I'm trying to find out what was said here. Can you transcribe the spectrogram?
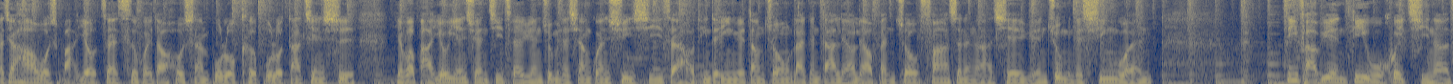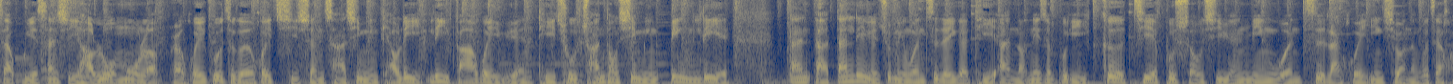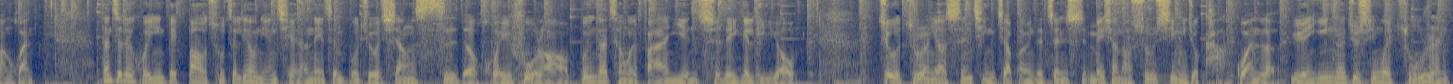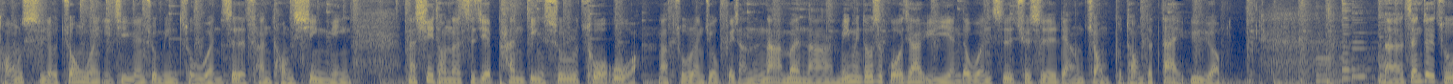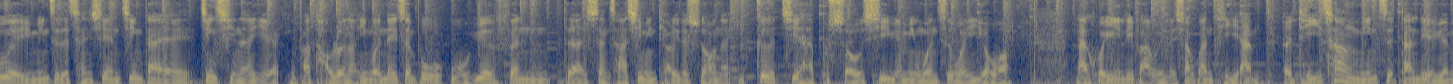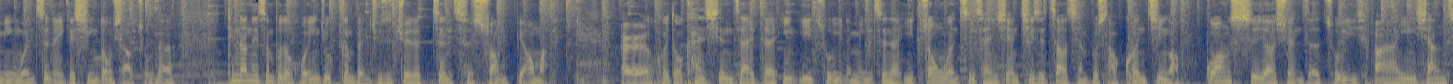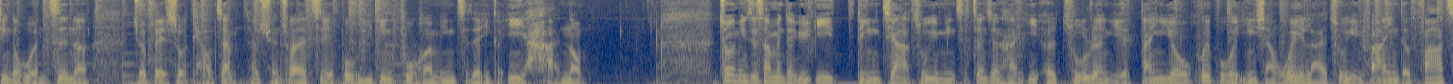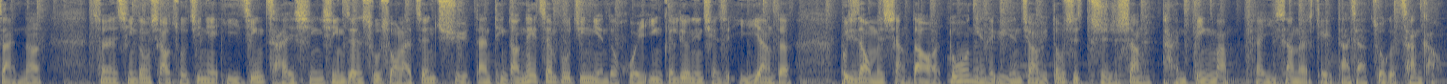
家好，我是巴尤，再次回到后山部落克部落大件事，也把巴尤严选几则原住民的相关讯息，在好听的音乐当中来跟大家聊聊本周发生了哪些原住民的新闻。立法院第五会期呢，在五月三十一号落幕了，而回顾这个会期审查姓名条例，立法委员提出传统姓名并列。单啊单列原住民文字的一个提案呢，内政部以各界不熟悉原民文字来回应，希望能够再缓缓。但这类回应被爆出，在六年前呢，内政部就有相似的回复了哦，不应该成为法案延迟的一个理由。就有族人要申请教保员的真实，没想到输入姓名就卡关了。原因呢，就是因为族人同时有中文以及原住民族文字的传统姓名。那系统呢，直接判定输入错误，那族人就非常的纳闷啦，明明都是国家语言的文字，却是两种不同的待遇哦。呃，针对主委名字的呈现，近代近期呢也引发讨论了，因为内政部五月份在审查姓名条例的时候呢，以各界还不熟悉原名文字为由啊。来回应立法委员的相关提案，而提倡名字单列原名文字的一个行动小组呢，听到内政部的回应，就根本就是觉得政策双标嘛。而回头看现在的音译主语的名字呢，以中文字呈现，其实造成不少困境哦。光是要选择足以发音相近的文字呢，就备受挑战，而选出来的字也不一定符合名字的一个意涵哦。中文名字上面的语义凌驾主语名字真正含义，而族人也担忧会不会影响未来主语发音的发展呢？虽然行动小组今年已经采行行政诉讼来争取，但听到内政部今年的回应跟六年前是一样的，不仅让我们想到啊，多年的语言教育都是纸上谈兵吗？那以上呢，给大家做个参考。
